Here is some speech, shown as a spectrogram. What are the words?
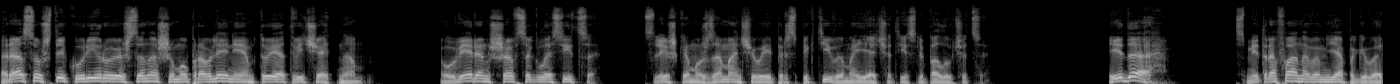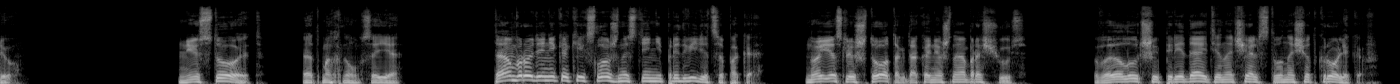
Раз уж ты курируешься нашим управлением, то и отвечать нам. Уверен, шеф согласится. Слишком уж заманчивые перспективы маячат, если получится. И да, с Митрофановым я поговорю. «Не стоит», — отмахнулся я. «Там вроде никаких сложностей не предвидится пока. Но если что, тогда, конечно, обращусь. Вы лучше передайте начальству насчет кроликов.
